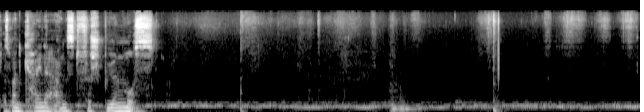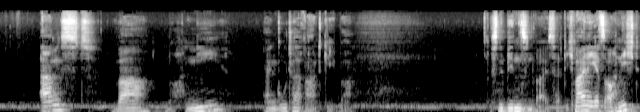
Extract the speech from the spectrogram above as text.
dass man keine Angst verspüren muss. Angst war noch nie ein guter Ratgeber. Das ist eine Binsenweisheit. Ich meine jetzt auch nicht,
